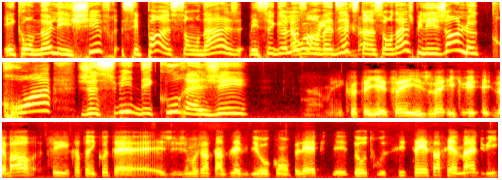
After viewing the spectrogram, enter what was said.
et qu'on a les chiffres, c'est pas un sondage, mais ce gars-là, Ah oui, on oui, va dire que c'est un sondage puis les gens le croient, je suis découragé. Non, mais écoute, il- tu d'abord, tu quand on écoute, euh, j'ai- moi j'ai entendu la vidéo complète, puis d'autres aussi, tu essentiellement, lui,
